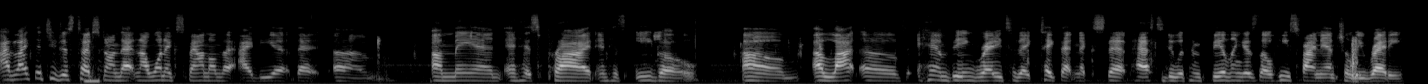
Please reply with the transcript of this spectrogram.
I like that you just touched on that, and I want to expound on the idea that um, a man and his pride and his ego um, a lot of him being ready to like, take that next step has to do with him feeling as though he's financially ready.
